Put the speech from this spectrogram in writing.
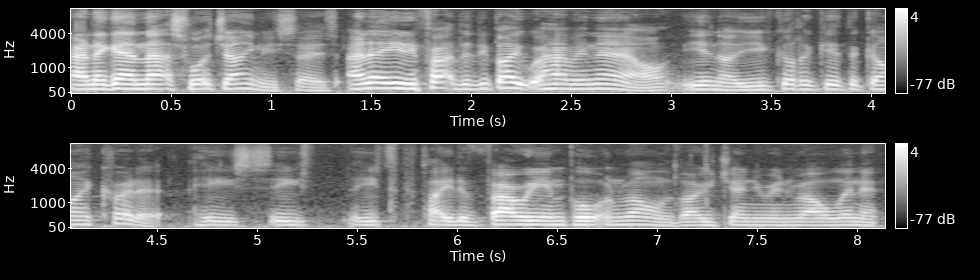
and again, that's what Jamie says. And in fact, the debate we're having now, you know, you've got to give the guy credit. He's, he's, he's played a very important role, a very genuine role in it.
